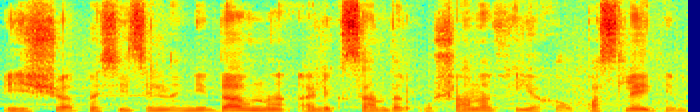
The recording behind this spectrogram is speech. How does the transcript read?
Еще относительно недавно Александр Ушанов ехал последним,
